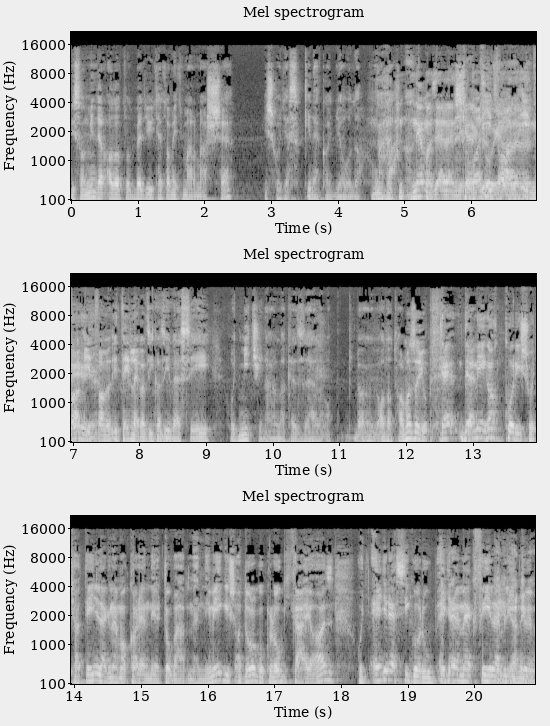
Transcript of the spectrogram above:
viszont minden adatot begyűjthet, amit már más se, és hogy ez kinek adja oda? Na, hát nem az ellenzék. Szóval itt van, itt, van, itt van, itt tényleg az igazi veszély, hogy mit csinálnak ezzel a adathalmaz, jó. De, de, de még akkor is, hogyha tényleg nem akar ennél tovább menni, mégis a dolgok logikája az, hogy egyre szigorúbb, igen. egyre megfélemlítőbb, igen, igen.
